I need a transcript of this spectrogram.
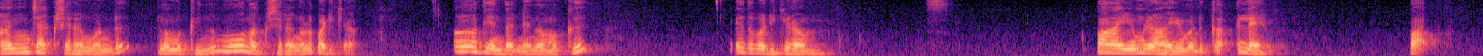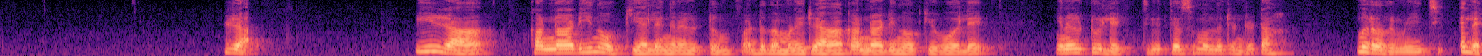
അഞ്ചക്ഷരം കൊണ്ട് നമുക്കിന്ന് മൂന്നക്ഷരങ്ങൾ പഠിക്കണം. ആദ്യം തന്നെ നമുക്ക് ഏത് പഠിക്കണം? പായും ഴായും എടുക്കാം അല്ലേ? പ. ഴ ഈ ഴ കണ്ണാടി നോക്കിയാൽ എങ്ങനെ കിട്ടും? പണ്ട് നമ്മൾ രാ കണ്ണാടി നോക്കിയ പോലെ ഇങ്ങനെ കിട്ടൂലേ? ഇത്തിരി വ്യത്യാസം വന്നിട്ടുണ്ട് കേട്ടാ മിറർ ഇമേജ് അല്ലേ?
